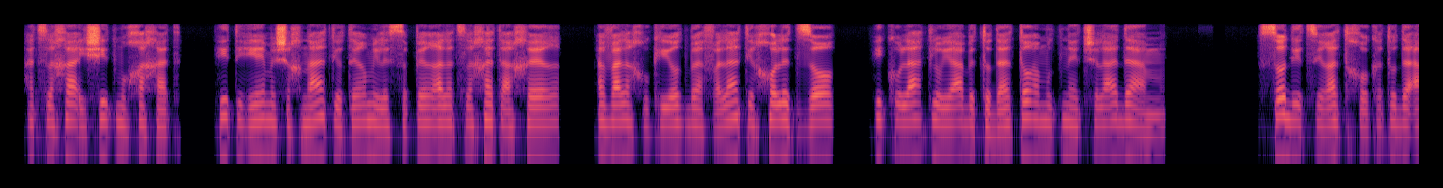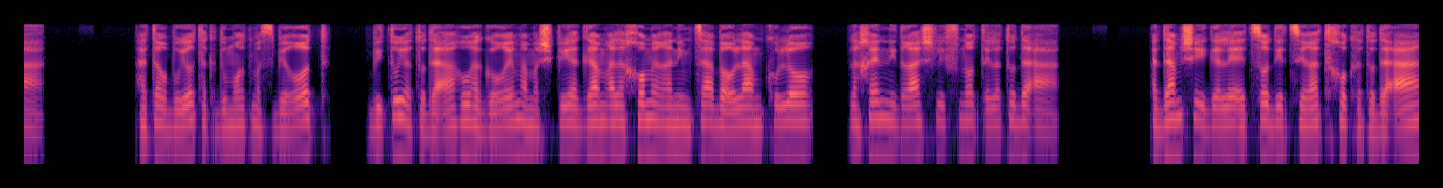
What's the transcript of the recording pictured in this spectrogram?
הצלחה אישית מוכחת, היא תהיה משכנעת יותר מלספר על הצלחת האחר, אבל החוקיות בהפעלת יכולת זו, היא כולה תלויה בתודעתו המותנית של האדם. סוד יצירת חוק התודעה התרבויות הקדומות מסבירות, ביטוי התודעה הוא הגורם המשפיע גם על החומר הנמצא בעולם כולו, לכן נדרש לפנות אל התודעה. אדם שיגלה את סוד יצירת חוק התודעה,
